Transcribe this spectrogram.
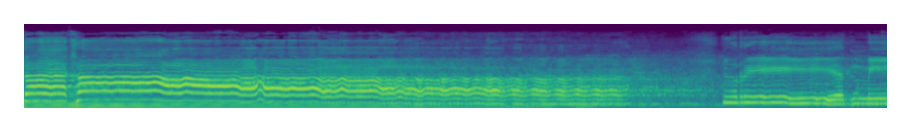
แต่ข้าเรียกมี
